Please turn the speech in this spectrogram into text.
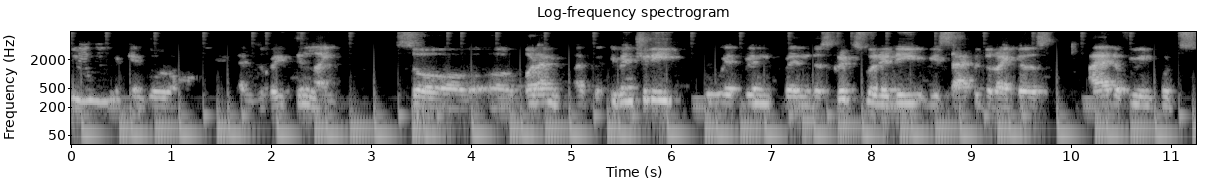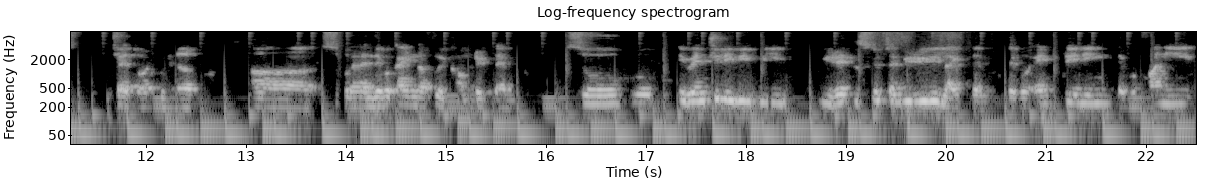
you, Mhm. It can go wrong, and it's a very thin line. So, uh, but I'm I- eventually when when- when the scripts were ready, we sat with the writers. I had a few inputs which I thought would help. Uh, so and they were kind enough to accommodate them. So eventually we, we we read the scripts and we really liked them. They were entertaining, they were funny.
